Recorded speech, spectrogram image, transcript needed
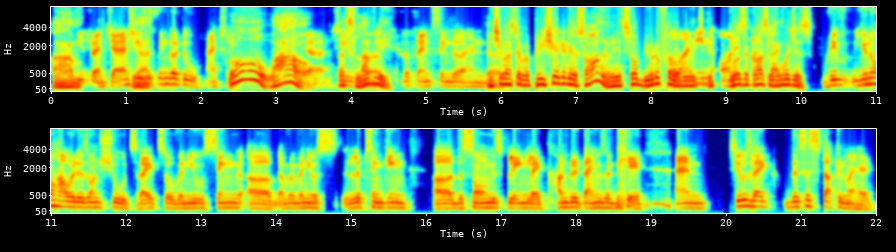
Um she's french yeah and she's yeah. a singer too actually. Oh wow. Yeah that's lovely. she's a french singer and, uh, and she must have appreciated your song. I mean it's so beautiful. Oh, i mean, I mean it honestly, goes across languages. we've you know how it is on shoots right? So when you sing uh when you're lip syncing uh the song is playing like 100 times a day. And she was like this is stuck in my head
